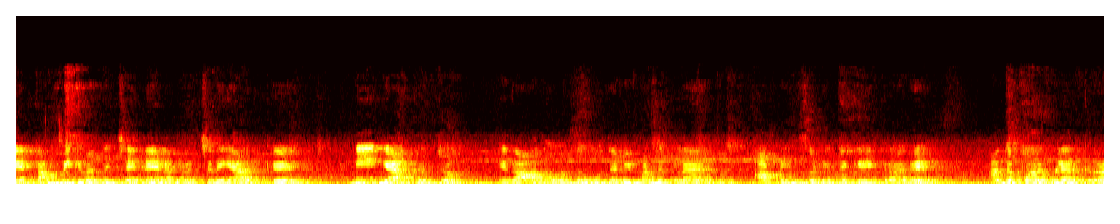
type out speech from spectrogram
என் தம்பிக்கு வந்து சென்னையில் பிரச்சனையாக இருக்குது நீங்கள் கொஞ்சம் ஏதாவது வந்து உதவி பண்ணுங்களேன் அப்படின்னு சொல்லிட்டு கேட்குறாரு அந்த பொறுப்பில் இருக்கிற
